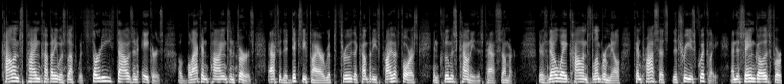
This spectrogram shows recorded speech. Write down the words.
Collins Pine Company was left with 30,000 acres of blackened pines and firs after the Dixie Fire ripped through the company's private forest in Plumas County this past summer. There's no way Collins Lumber Mill can process the trees quickly, and the same goes for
